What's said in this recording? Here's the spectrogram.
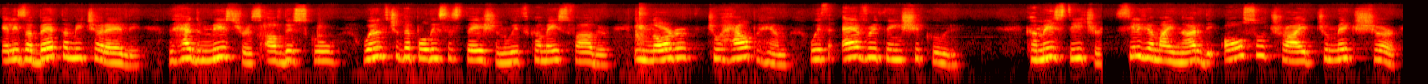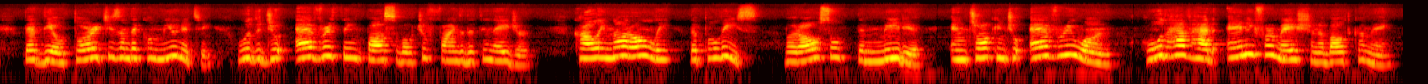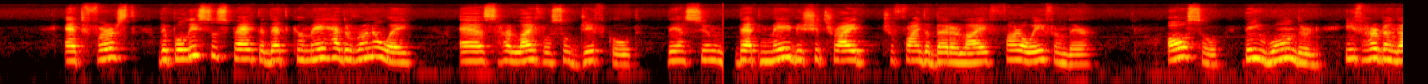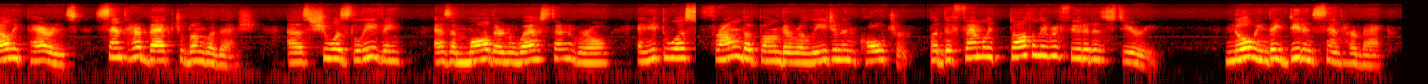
Elisabetta Micciarelli, the headmistress of the school, went to the police station with Cameyi's father in order to help him with everything she could. Cameyi's teacher, Silvia Mainardi, also tried to make sure that the authorities and the community would do everything possible to find the teenager, calling not only the police, but also the media and talking to everyone who would have had any information about Cameyi. At first, the police suspected that Cameyi had run away, as her life was so difficult. They assumed that maybe she tried to find a better life far away from there. Also, they wondered if her Bengali parents sent her back to Bangladesh, as she was living as a modern Western girl and it was frowned upon their religion and culture. But the family totally refuted this theory, knowing they didn't send her back,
